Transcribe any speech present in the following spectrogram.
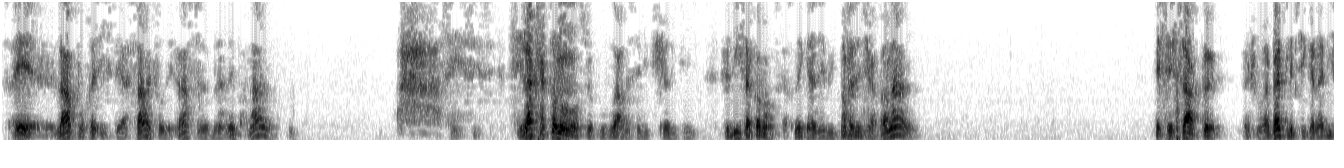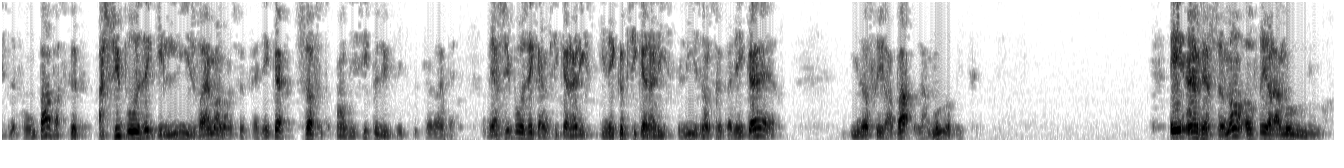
Vous savez, là, pour résister à ça, il faut déjà se blinder pas mal. Ah, c'est là que ça commence, le pouvoir de séduction du Christ. Je dis ça commence, car ce n'est qu'un début. Enfin, c'est déjà pas mal. Et c'est ça que, je vous répète, les psychanalystes ne font pas, parce que, à supposer qu'ils lisent vraiment dans le secret des cœurs, sauf en disciples du Christ, je le répète, mais à supposer qu'un psychanalyste qui n'est que psychanalyste lise dans le secret des cœurs, il n'offrira pas l'amour du Christ. Et inversement, offrir l'amour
